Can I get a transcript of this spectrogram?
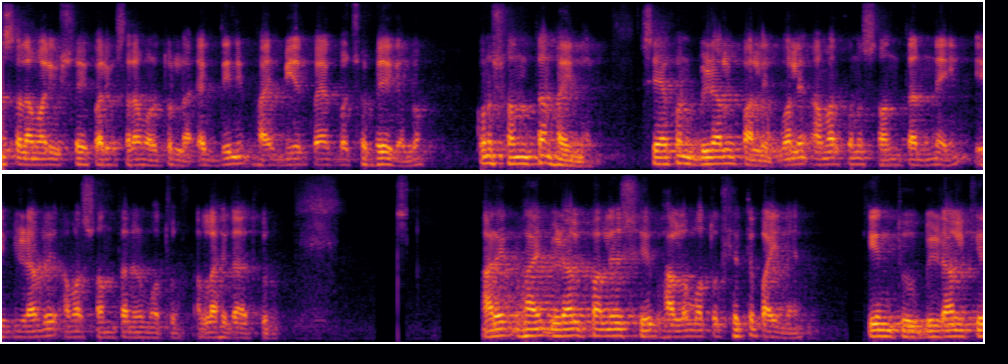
আসসালাম আলী আলী সালাম রতুল্লাহ একদিনই ভাই বিয়ের কয়েক বছর হয়ে গেল, কোনো সন্তান হয় না সে এখন বিড়াল পালে, বলে, আমার কোনো সন্তান নেই, এই বিড়ালে আমার সন্তানের মতো, আল্লাহ হিদায়ত করুন আরেক ভাই বিড়াল পালে, সে ভালো মতো খেতে পায় না কিন্তু বিড়ালকে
